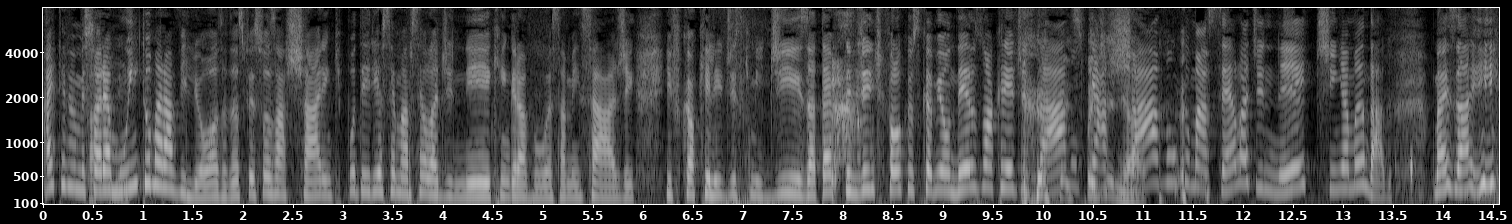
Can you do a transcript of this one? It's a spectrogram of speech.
Aí teve uma história muito maravilhosa das pessoas acharem que poderia ser Marcelo Adnet quem gravou essa mensagem. E ficou aquele diz que me diz. Até teve gente que falou que os caminhoneiros não acreditavam porque genial. achavam que o Marcelo Adnet tinha mandado. Mas aí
